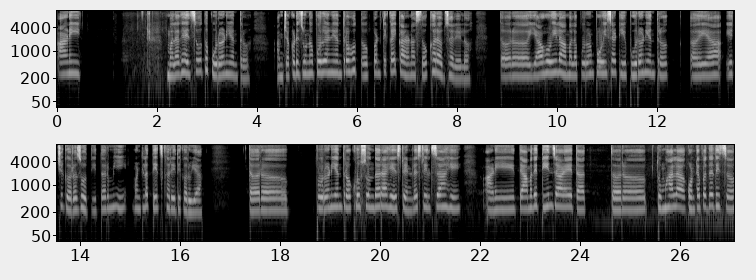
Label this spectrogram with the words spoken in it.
आणि मला घ्यायचं होतं पुरण यंत्र. आमच्याकडे जुनं पुरण यंत्र होतं पण ते काही कारणास्तव खराब झालेलं. तर या होळीला मला पुरणपोळीसाठी पुरणयंत्र या याची गरज होती. तर मी म्हटलं तेच खरेदी करूया. तर पुरणयंत्र खूप सुंदर आहे स्टेनलेस स्टीलचं आहे आणि त्यामध्ये तीन जाळ्या येतात. तर तुम्हाला कोणत्या पद्धतीचं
